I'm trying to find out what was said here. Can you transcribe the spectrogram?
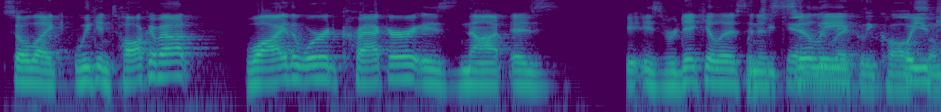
So like we can talk about why the word cracker is not as is ridiculous and But is can't silly. directly call but you someone-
